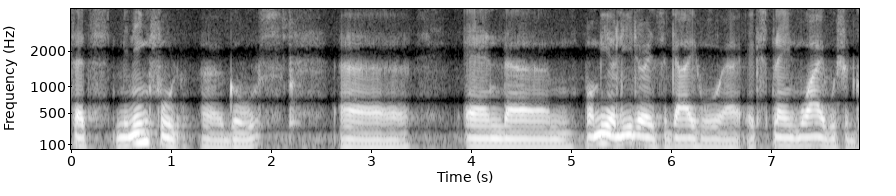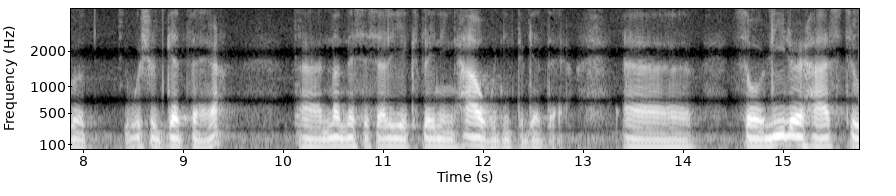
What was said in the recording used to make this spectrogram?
sets meaningful goals. and um, for me, a leader is a guy who uh, explains why we should go, we should get there, uh, not necessarily explaining how we need to get there. Uh, so leader has to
